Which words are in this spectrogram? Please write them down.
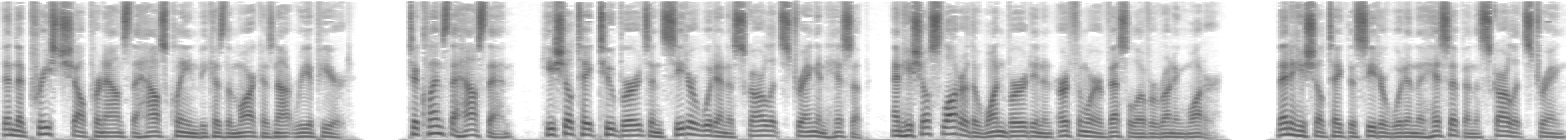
Then the priest shall pronounce the house clean because the mark has not reappeared. To cleanse the house, then, he shall take two birds and cedar wood and a scarlet string and hyssop, and he shall slaughter the one bird in an earthenware vessel over running water. Then he shall take the cedar wood and the hyssop and the scarlet string,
